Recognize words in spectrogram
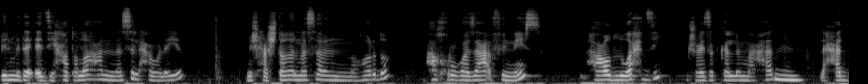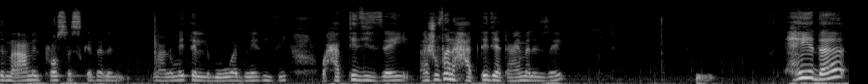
بالمضايقه دي؟ هطلعها على الناس اللي حواليا؟ مش هشتغل مثلا النهارده؟ هخرج وأزعق في الناس؟ هقعد لوحدي؟ مش عايزة أتكلم مع حد؟ مم. لحد ما أعمل process كده للمعلومات اللي جوه دماغي دي وهبتدي إزاي؟ هشوف أنا هبتدي أتعامل إزاي؟ هي ده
